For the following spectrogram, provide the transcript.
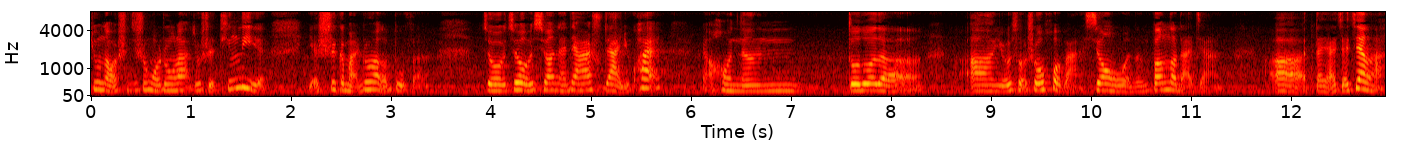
用到实际生活中了。就是听力也是个蛮重要的部分。就就希望大家暑假愉快，然后能多多的啊有所收获吧。希望我能帮到大家，呃，大家再见了。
